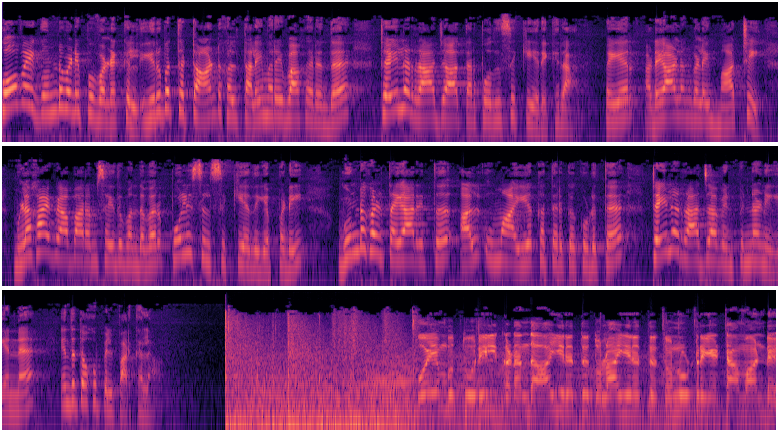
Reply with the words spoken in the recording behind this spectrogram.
கோவை குண்டுவெடிப்பு வழக்கில் இருபத்தெட்டு ஆண்டுகள் தலைமறைவாக இருந்த டெய்லர் ராஜா தற்போது சிக்கியிருக்கிறார். பெயர் அடையாளங்களை மாற்றி மிளகாய் வியாபாரம் செய்து வந்தவர் போலீசில் சிக்கியது எப்படி? குண்டுகள் தயாரித்து அல் உமா இயக்கத்திற்கு கொடுத்த டெய்லர் ராஜாவின் பின்னணி என்ன? இந்த தொகுப்பில் பார்க்கலாம். கோயம்புத்தூரில் கடந்த ஆயிரத்து தொள்ளாயிரத்து தொன்னூற்றி எட்டாம் ஆண்டு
